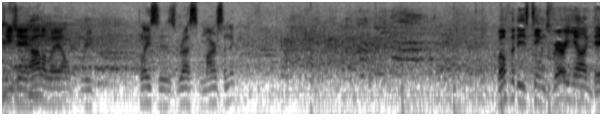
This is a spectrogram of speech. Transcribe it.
TJ Hollowell replaces Russ Marcinek. Both of these teams very young. They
